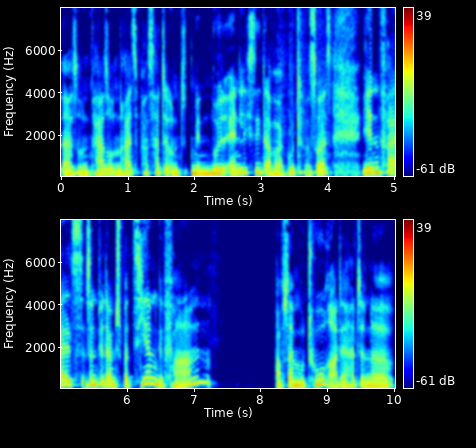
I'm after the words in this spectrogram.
also einen Perso und einen Reisepass hatte und mir null ähnlich sieht, aber gut, was soll's. Jedenfalls sind wir dann spazieren gefahren auf seinem Motorrad. Er hatte eine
